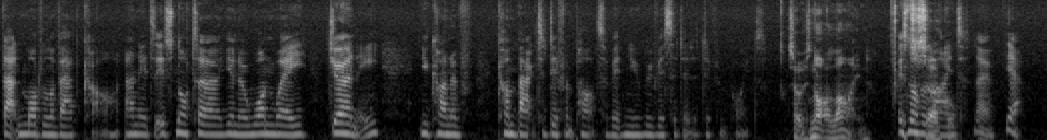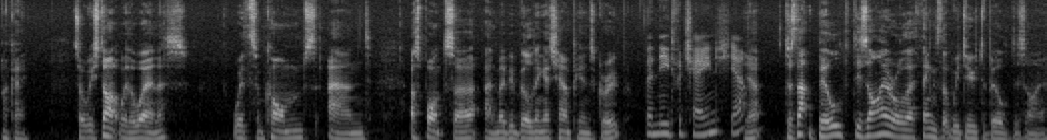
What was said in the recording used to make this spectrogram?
that model of ADKAR and it's it's not a, you know, one way journey. You kind of come back to different parts of it and you revisit it at different points. So it's not a line. It's, a not aligned. No. Yeah. Okay. So we start with awareness, with some comms and a sponsor, and maybe building a champions group. The need for change. Yeah. Yeah. Does that build desire, or are there things that we do to build desire?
